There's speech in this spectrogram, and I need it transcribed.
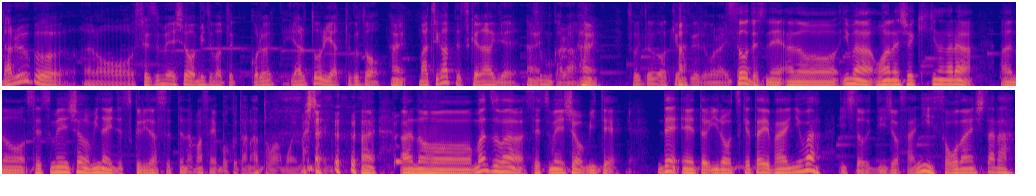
なるべくあの説明書を見てもらってこれをやる通りやっていくとはい。間違ってつけないで済むから、はい。そういうところは気をつけてもらいたい。そうですね、あの今お話を聞きながらあの説明書を見ないで作り出すっていうのはまさに僕だなとは思いましたけど、はい。あのまずは説明書を見てで、えー、と色をつけたい場合には一度 D ジョーさんに相談したら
